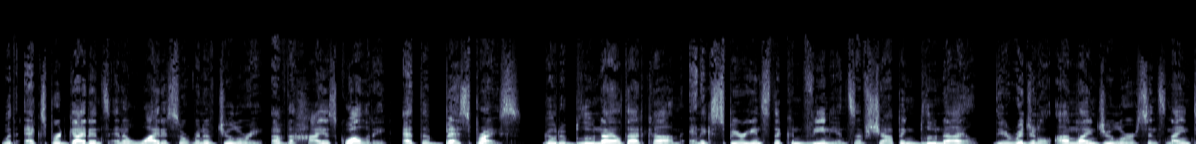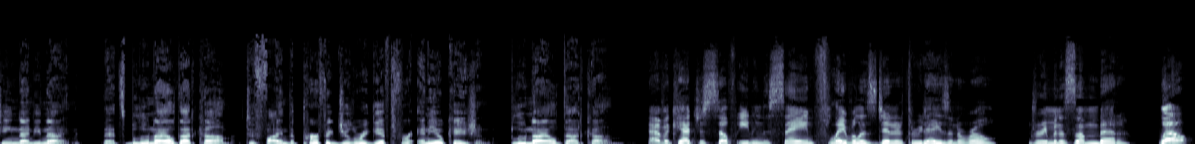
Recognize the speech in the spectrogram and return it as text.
with expert guidance and a wide assortment of jewelry of the highest quality at the best price. Go to BlueNile.com and experience the convenience of shopping Blue Nile, the original online jeweler since 1999. That's BlueNile.com to find the perfect jewelry gift for any occasion. BlueNile.com. Ever catch yourself eating the same flavorless dinner three days in a row? Dreaming of something better? Well,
